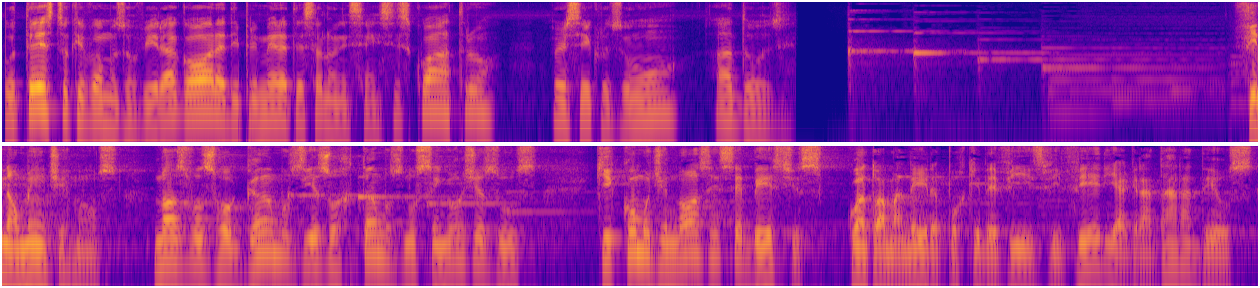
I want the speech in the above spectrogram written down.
O texto que vamos ouvir agora é de 1 Tessalonicenses 4, versículos 1 a 12. Finalmente, irmãos, nós vos rogamos e exortamos no Senhor Jesus que, como de nós recebestes, quanto à maneira por que devíeis viver e agradar a Deus,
